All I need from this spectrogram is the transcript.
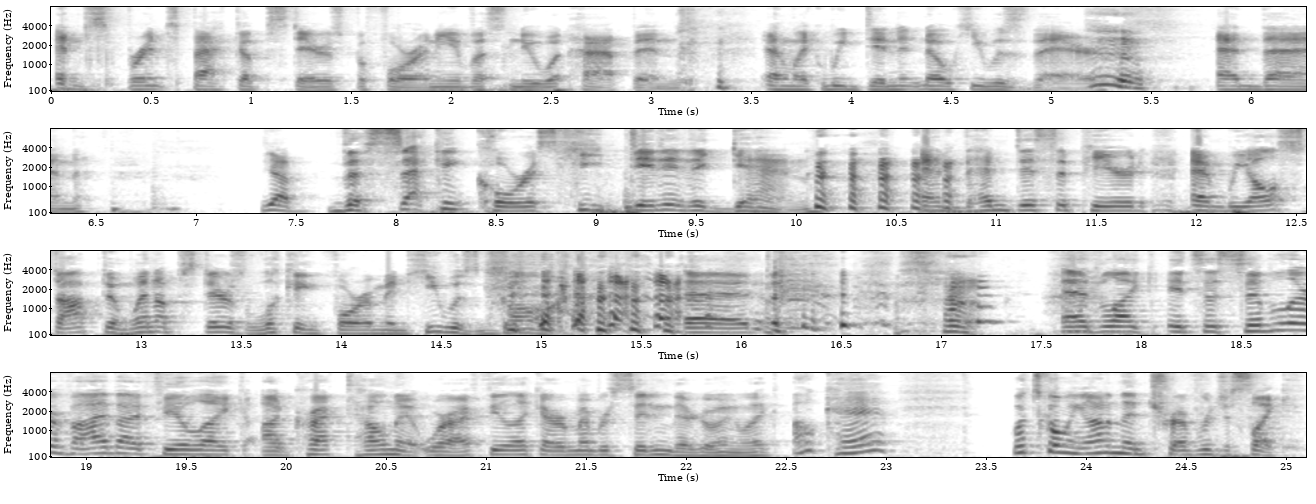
and sprints back upstairs before any of us knew what happened. and like we didn't know he was there. And then Yeah, The second chorus, he did it again and then disappeared, and we all stopped and went upstairs looking for him, and he was gone. and, and like, it's a similar vibe, I feel like, on Cracked Helmet, where I feel like I remember sitting there going, like, okay. What's going on? And then Trevor just like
